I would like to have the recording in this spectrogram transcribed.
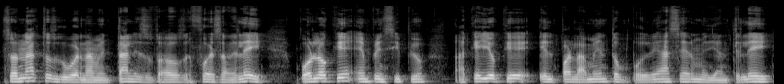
Son actos gubernamentales dotados de fuerza de ley, por lo que, en principio, aquello que el Parlamento podría hacer mediante ley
